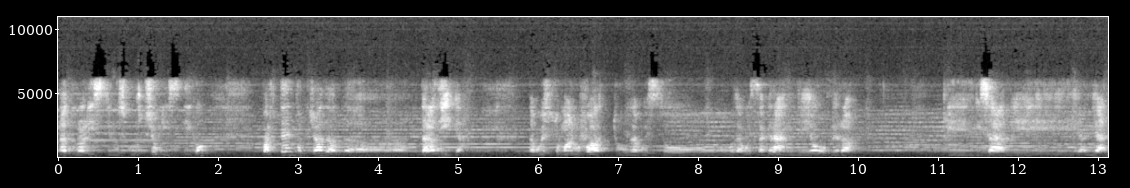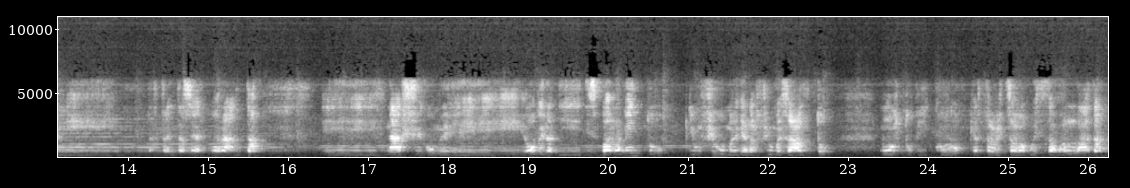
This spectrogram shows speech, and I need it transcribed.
naturalistico, escursionistico, partendo già dal, dalla diga, da questo manufatto, da, questo, da questa grande opera che risale agli anni dal 36 al 40, nasce come opera di, di sbarramento di un fiume che era il fiume Salto, molto piccolo, che attraversava questa vallata.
